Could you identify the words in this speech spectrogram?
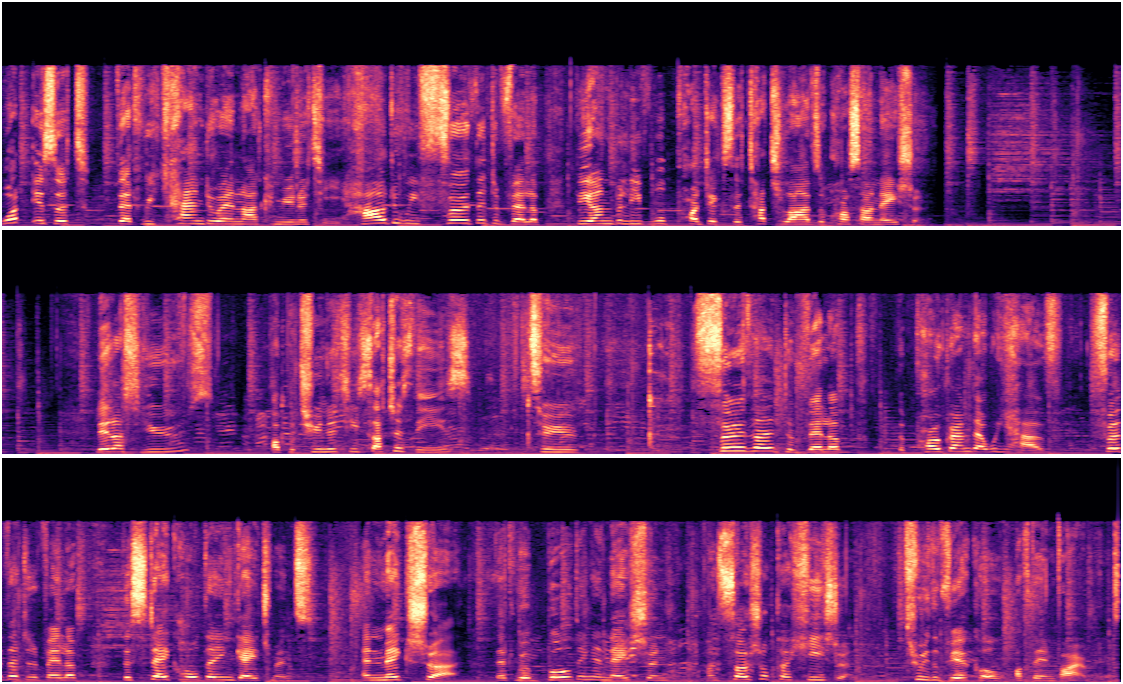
What is it that we can do in our community? How do we further develop the unbelievable projects that touch lives across our nation? Let us use opportunities such as these to further develop the program that we have, further develop the stakeholder engagement, and make sure that we're building a nation on social cohesion through the vehicle of the environment.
